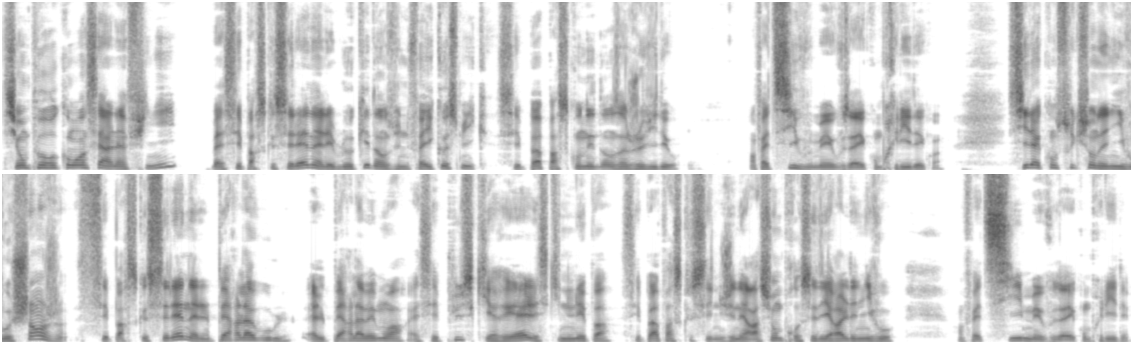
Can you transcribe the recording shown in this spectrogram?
Si on peut recommencer à l'infini, bah, c'est parce que Selene, elle est bloquée dans une faille cosmique. C'est pas parce qu'on est dans un jeu vidéo. En fait, si, vous, mais vous avez compris l'idée, quoi. Si la construction des niveaux change, c'est parce que Selene, elle perd la boule, elle perd la mémoire, elle sait plus ce qui est réel et ce qui ne l'est pas. C'est pas parce que c'est une génération procédérale des niveaux. En fait, si, mais vous avez compris l'idée.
